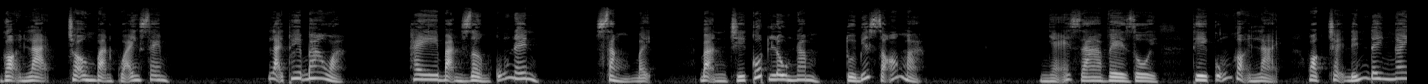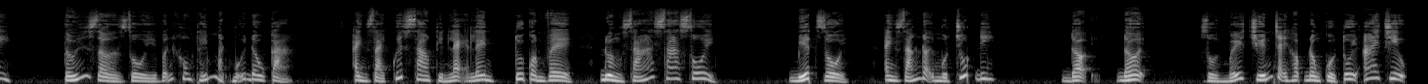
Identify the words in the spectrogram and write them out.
Gọi lại cho ông bạn của anh xem. Lại thuê bao à? Hay bạn dởm cũng nên? Sẳng bậy, bạn trí cốt lâu năm, tôi biết rõ mà. Nhẽ ra về rồi thì cũng gọi lại hoặc chạy đến đây ngay. Tới giờ rồi vẫn không thấy mặt mũi đâu cả. Anh giải quyết sao thì lẹ lên, tôi còn về, đường xá xa xôi. Biết rồi, anh dáng đợi một chút đi. Đợi, đợi, rồi mấy chuyến chạy hợp đồng của tôi ai chịu?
